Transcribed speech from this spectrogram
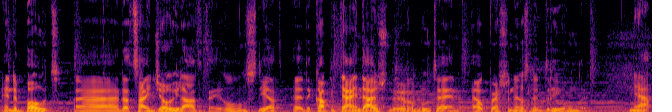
En de boot, eh, dat zei Joey later tegen ons, die had eh, de kapitein 1000 euro boete en elk personeelslid 300. Ja,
